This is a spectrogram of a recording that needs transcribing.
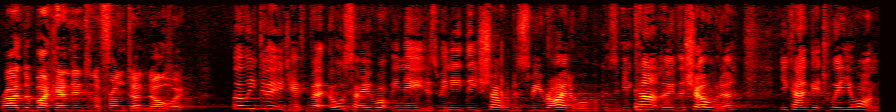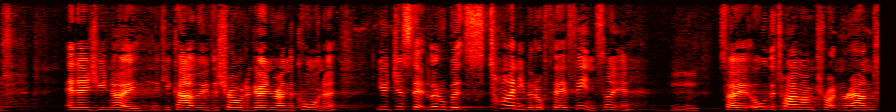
ride the back end into the front end, don't we? Well, we do, Jeff, but also what we need is we need these shoulders to be rideable because if you can't move the shoulder, you can't get to where you want. And as you know, if you can't move the shoulder going around the corner, you're just that little bit, tiny bit off that fence, aren't you? Mm-hmm. So all the time I'm trotting around,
